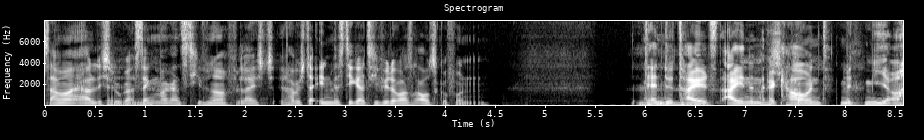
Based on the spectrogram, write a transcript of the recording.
Sag mal ehrlich, Lukas, denk mal ganz tief nach. Vielleicht habe ich da investigativ wieder was rausgefunden. Denn du teilst einen Account mit mir.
